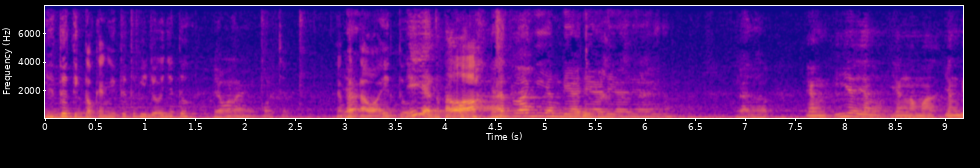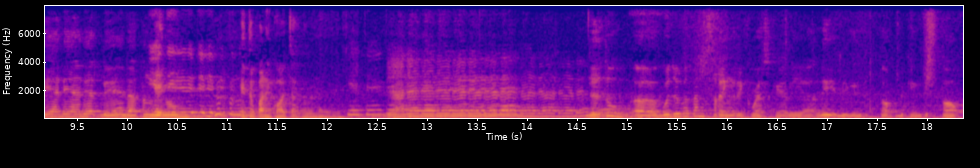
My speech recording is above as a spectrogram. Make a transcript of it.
itu TikTok yang itu tuh videonya tuh yang mana yang kocak yang ya, ketawa itu iya ketawa oh. Kan? satu lagi yang dia dia dia dia itu nggak tahu yang iya yang yang nama yang dia dia dia dia datang bingung itu paling kocak tuh benar jadi tuh gue juga kan sering request kayak Lia li bikin tiktok bikin tiktok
